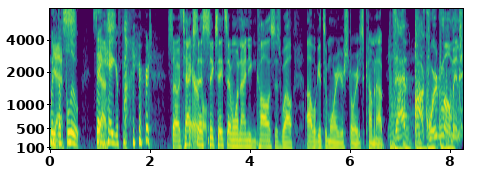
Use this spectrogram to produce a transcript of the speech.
with Yes. the flu saying, Yes. hey, you're fired. So, text terrible. us 68719. You can call us as well. Uh, we'll get to more of your stories coming up. That awkward moment.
